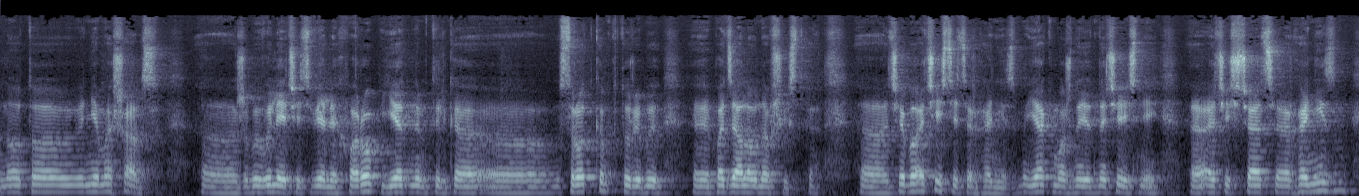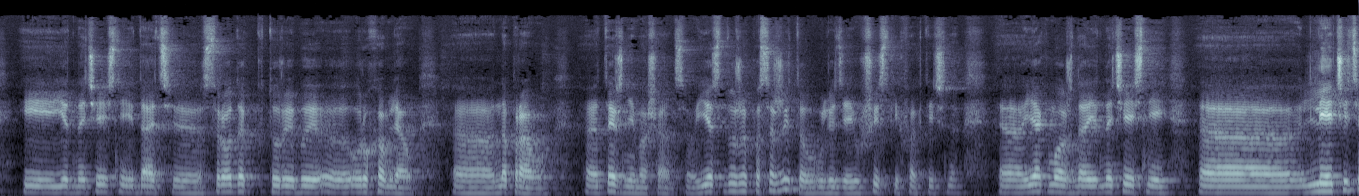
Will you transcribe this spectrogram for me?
no to nie ma szans żeby wyleczyć wiele chorób jednym tylko środkiem, który by podziałał na wszystko. Trzeba oczyścić organizm. Jak można jednocześnie oczyszczać organizm i jednocześnie dać środek, który by uruchamiał naprawu? Też nie ma szansu. Jest dużo pasożytów u ludzi, u wszystkich faktycznie. Jak można jednocześnie leczyć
